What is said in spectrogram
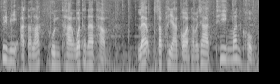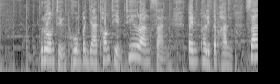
ที่มีอัตลักษณ์ทุนทางวัฒนธรรม และทรัพยากรธรรมชาติที่มั่นคง รวมถึงภูมิปัญญาท้องถิ่นที่รังสรรค์ เป็นผลิตภัณฑ์สร้าง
